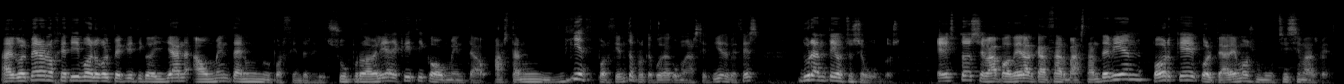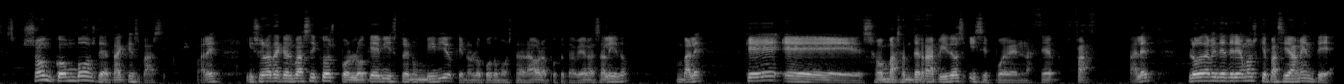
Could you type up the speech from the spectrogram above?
Al golpear a un objetivo, el golpe crítico de Jan aumenta en un 1%, es decir, su probabilidad de crítico aumenta hasta en un 10%, porque puede acumularse 10 veces, durante 8 segundos. Esto se va a poder alcanzar bastante bien porque golpearemos muchísimas veces. Son combos de ataques básicos, ¿vale? Y son ataques básicos por lo que he visto en un vídeo, que no lo puedo mostrar ahora porque todavía no ha salido, ¿vale? Que eh, son bastante rápidos y se pueden hacer fácil, ¿vale? Luego también tendríamos que pasivamente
